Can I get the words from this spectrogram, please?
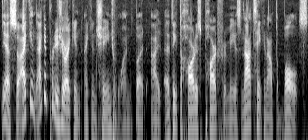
yeah, so I can I can pretty sure I can I can change one, but I I think the hardest part for me is not taking out the bolts,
